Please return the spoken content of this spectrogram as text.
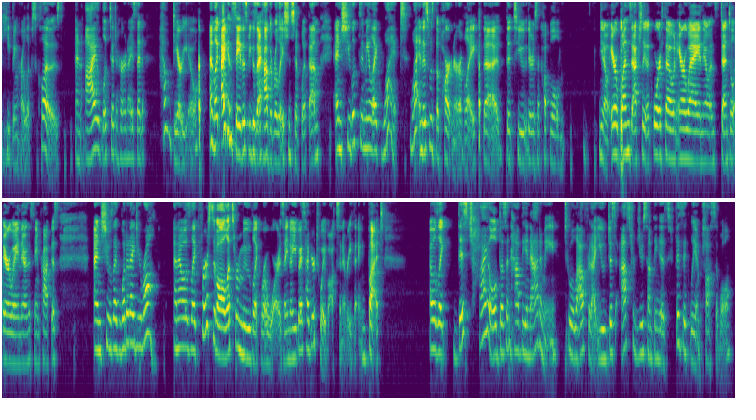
keeping her lips closed. And I looked at her and I said, How dare you? And like, I can say this because I have the relationship with them. And she looked at me like, What? What? And this was the partner of like the the two, there's a couple, you know, air one's actually like ortho and airway, and the other one's dental airway, and they're in the same practice. And she was like, What did I do wrong? And I was like, First of all, let's remove like rewards. I know you guys have your toy box and everything, but I was like, this child doesn't have the anatomy to allow for that. You just asked her to do something that's physically impossible.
